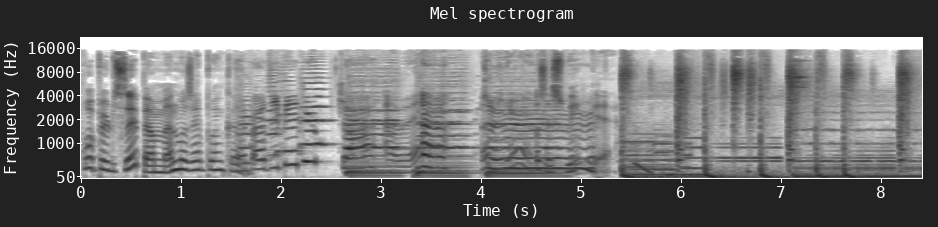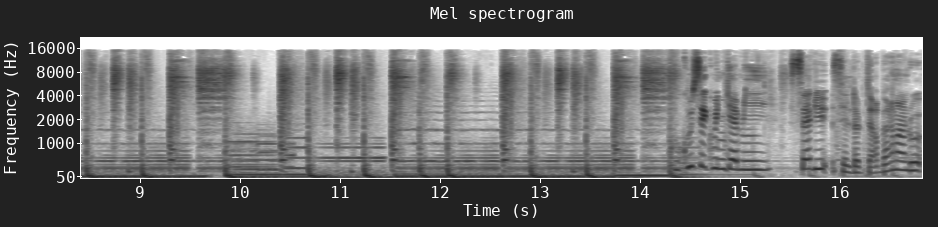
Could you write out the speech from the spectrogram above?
Propulsé par mademoiselle.com. Ah ouais? Oh, ça swing. Coucou, c'est Queen Camille. Salut, c'est le docteur Berlinlot.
